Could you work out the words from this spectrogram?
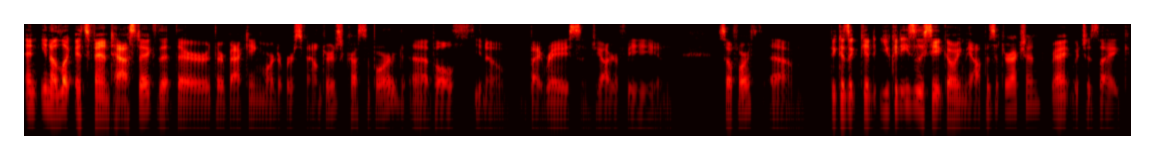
and you know, look, it's fantastic that they're they're backing more diverse founders across the board, uh, both you know by race and geography and so forth. Um, because it could you could easily see it going the opposite direction, right? Which is like,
